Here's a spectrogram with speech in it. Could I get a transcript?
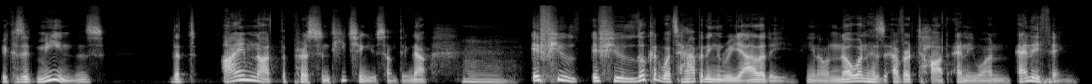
because it means that I'm not the person teaching you something. Now, hmm. if you if you look at what's happening in reality, you know, no one has ever taught anyone anything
